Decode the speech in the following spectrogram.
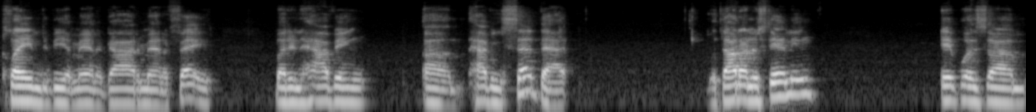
claim to be a man of god a man of faith but in having um having said that without understanding it was um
